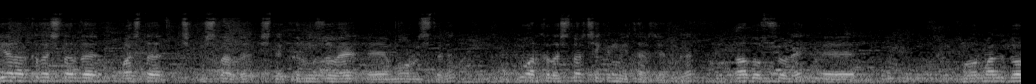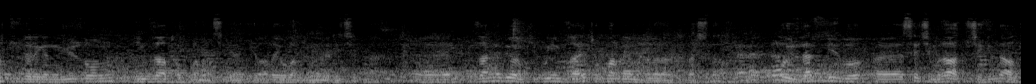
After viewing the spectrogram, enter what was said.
Diğer arkadaşlar da başta çıkmışlardı işte kırmızı ve e, mor listede. Bu arkadaşlar çekilmeyi tercih ettiler. Daha doğrusu şöyle e, normalde 400 delegenin %10'un imza toplanması gerekiyor aday olabilmeleri için. E, Zannediyorum ki bu imzayı toparlayamadılar arkadaşlar. O yüzden biz bu e, seçimi rahat bir şekilde aldık.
